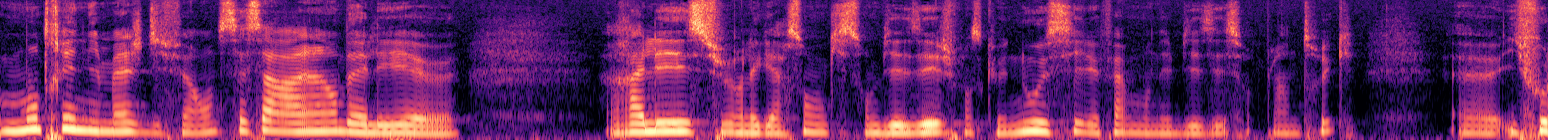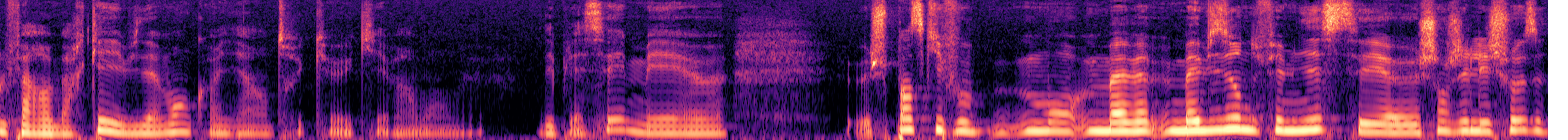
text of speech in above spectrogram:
montrer une image différente. Ça sert à rien d'aller euh, râler sur les garçons qui sont biaisés. Je pense que nous aussi, les femmes, on est biaisés sur plein de trucs. Euh, il faut le faire remarquer, évidemment, quand il y a un truc qui est vraiment déplacé. Mais je pense qu'il faut. ma, ma, vision du féminisme, c'est changer les choses.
